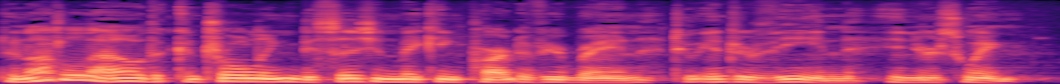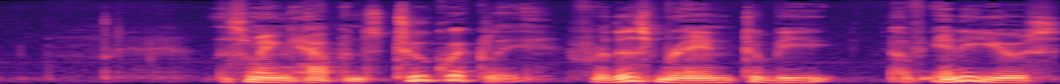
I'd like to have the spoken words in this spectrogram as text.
Do not allow the controlling decision making part of your brain to intervene in your swing. The swing happens too quickly for this brain to be of any use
